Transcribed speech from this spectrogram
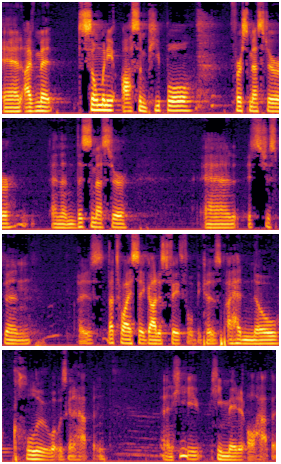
And I've met so many awesome people first semester and then this semester and it's just been just, that's why I say God is faithful because I had no clue what was going to happen, and He He made it all happen,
